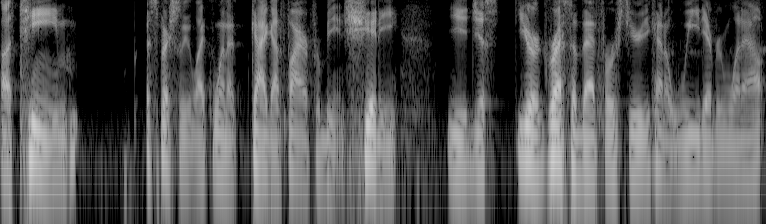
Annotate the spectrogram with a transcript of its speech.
a team, especially like when a guy got fired for being shitty. You just you're aggressive that first year. You kind of weed everyone out,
